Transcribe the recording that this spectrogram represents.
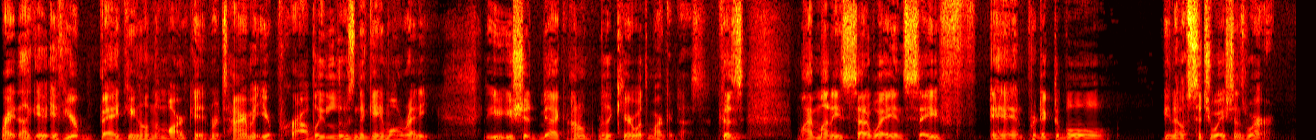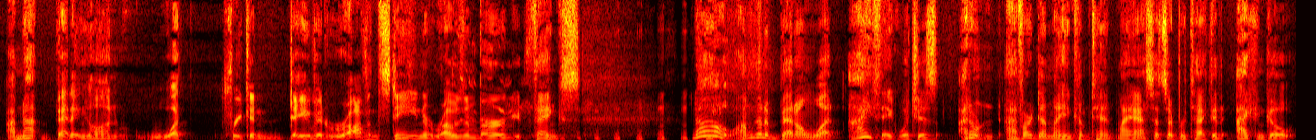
right? Like if you're banking on the market in retirement, you're probably losing the game already you, you should be like, I don't really care what the market does because my money's set away in safe and predictable, you know, situations where I'm not betting on what freaking David Rovenstein or Rosenberg thinks. No, I'm going to bet on what I think, which is I don't, I've already done my income tent. My assets are protected. I can go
